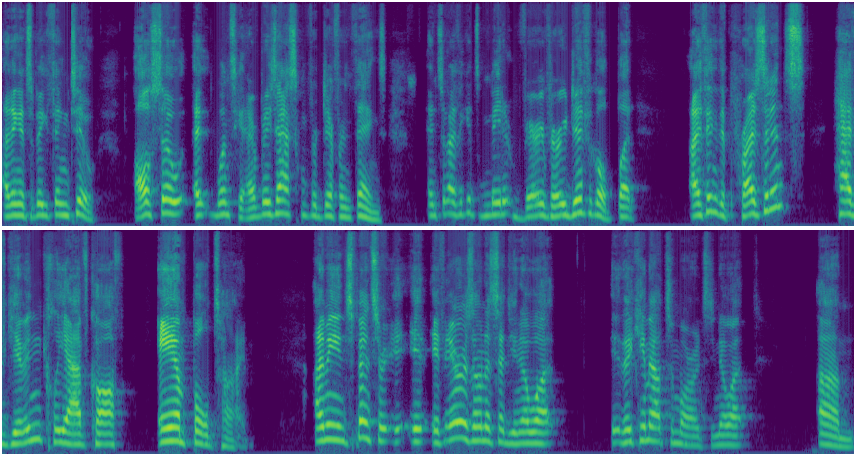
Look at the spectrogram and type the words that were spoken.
I think it's a big thing too. Also, uh, once again, everybody's asking for different things, and so I think it's made it very, very difficult. But I think the presidents have given Kliavkoff ample time. I mean, Spencer, if, if Arizona said, you know what, they came out tomorrow and said, you know what, um,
